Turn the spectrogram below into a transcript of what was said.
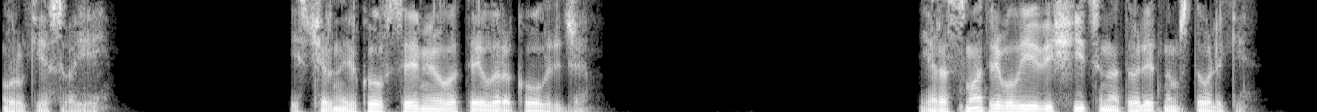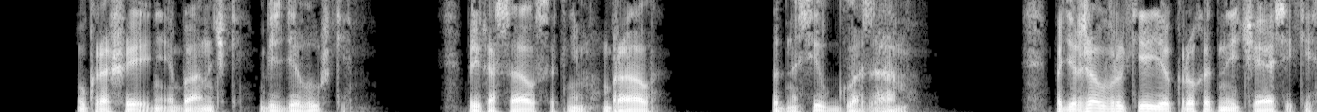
в руке своей. Из черновиков Сэмюэла Тейлора Колриджа. Я рассматривал ее вещицы на туалетном столике. Украшения, баночки, безделушки. Прикасался к ним, брал, подносил к глазам. Подержал в руке ее крохотные часики.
